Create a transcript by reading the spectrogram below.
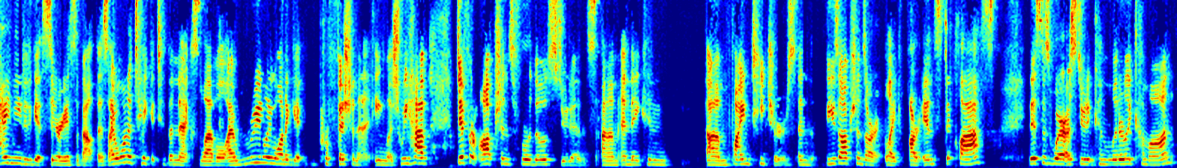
I needed to get serious about this. I want to take it to the next level. I really want to get proficient at English. We have different options for those students, um, and they can um, find teachers. And these options are like our Insta class. This is where a student can literally come on,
